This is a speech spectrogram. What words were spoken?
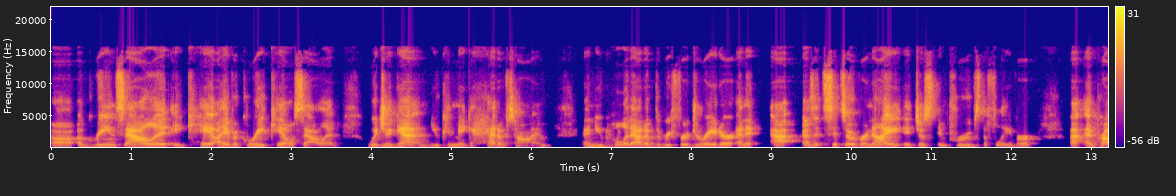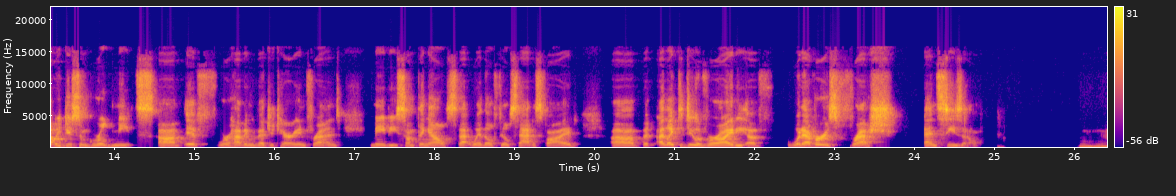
uh, a green salad, a kale. I have a great kale salad, which mm-hmm. again, you can make ahead of time and you mm-hmm. pull it out of the refrigerator and it as it sits overnight, it just improves the flavor. Uh, and probably do some grilled meats um, if we're having a vegetarian friend maybe something else. That way they'll feel satisfied. Uh, but I like to do a variety of whatever is fresh and seasonal. Mm-hmm.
